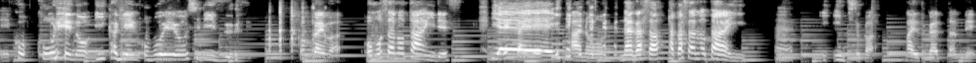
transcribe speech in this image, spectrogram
えーこ恒例のいい加減覚えようシリーズ。今回は重さの単位です。イエーイ、あの 長さ、高さの単位、うんイインチとかマイルとかやったんで、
